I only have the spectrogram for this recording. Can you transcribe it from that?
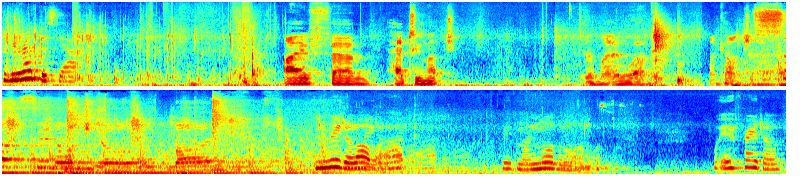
Have you read this yet? I've um, had too much of my own work. I can't just. Something on your mind. You read a lot of work. Read mine more than once. What are you afraid of?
